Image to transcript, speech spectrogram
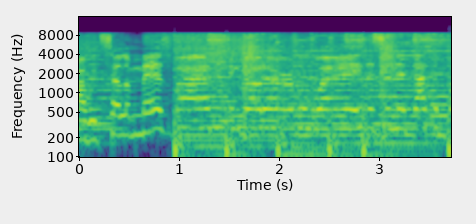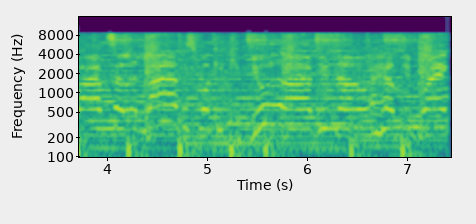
Why we tell them mesmerize and go the herbal way. Listen to Dr. Bob tell it live. It's what can keep you alive, you know. A healthy brain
